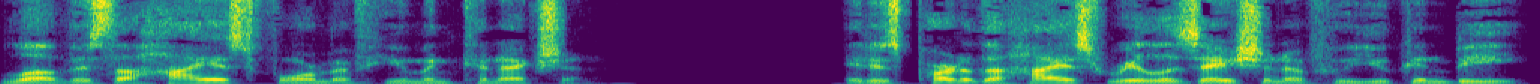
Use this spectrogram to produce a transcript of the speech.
Love is the highest form of human connection. It is part of the highest realization of who you can be.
